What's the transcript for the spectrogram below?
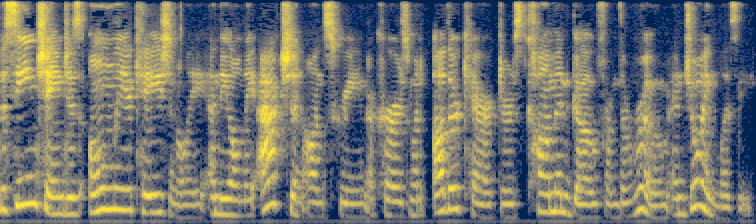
The scene changes only occasionally, and the only action on screen occurs when other characters come and go from the room and join Lizzie,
